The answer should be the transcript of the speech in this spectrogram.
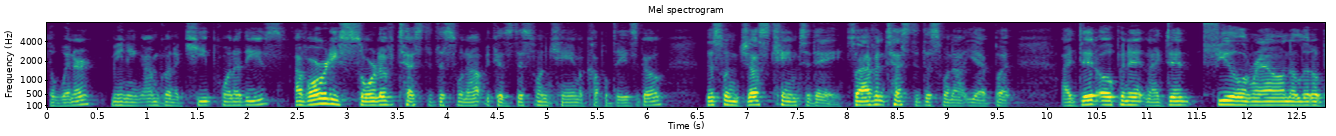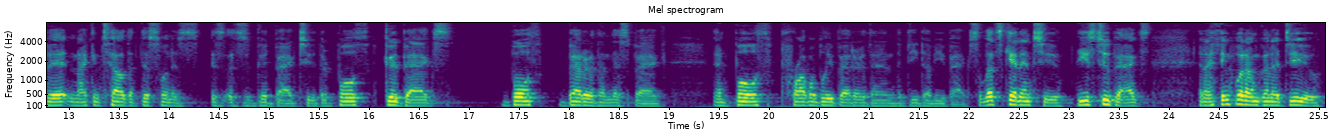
the winner, meaning I'm going to keep one of these. I've already sort of tested this one out because this one came a couple days ago. This one just came today. So I haven't tested this one out yet, but I did open it and I did feel around a little bit and I can tell that this one is, is, is a good bag too. They're both good bags, both better than this bag and both probably better than the DW bag. So let's get into these two bags. And I think what I'm going to do,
